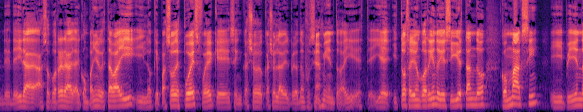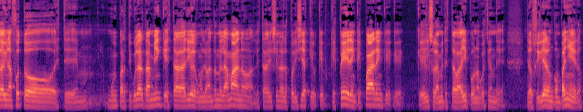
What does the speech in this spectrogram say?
de- ir a, socorrer al, al compañero que estaba ahí y lo que pasó después fue que se cayó, cayó el, el pelotón en funcionamiento ahí, este, y, él- y todos salieron corriendo y él siguió estando con Maxi y pidiendo hay una foto este muy particular también que está Darío como levantando la mano, le está diciendo a los policías que, que- que esperen, que paren, que, que- que él solamente estaba ahí por una cuestión de, de auxiliar a un compañero.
